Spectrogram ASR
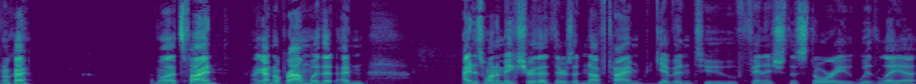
Okay. Well, that's fine. I got no problem with it. I'm. I just want to make sure that there's enough time given to finish the story with Leia,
